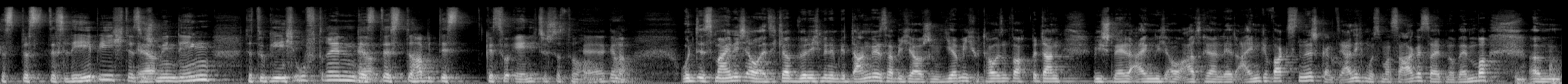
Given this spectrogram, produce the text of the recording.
das, das, das lebe ich, das ist mein Ding, da gehe ich auf drin, das, das, da habe ich das, so ähnlich ist das da. Ja, genau. Und das meine ich auch. Also ich glaube, würde ich mit dem Gedanke, das habe ich ja auch schon hier mich tausendfach bedankt, wie schnell eigentlich auch Adrian Led eingewachsen ist. Ganz ehrlich, muss man sagen, seit November. Ähm,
